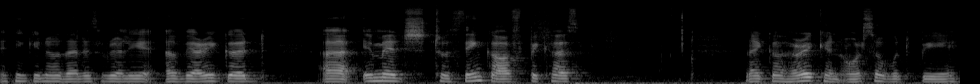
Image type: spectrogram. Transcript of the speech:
I think you know that is really a very good uh, image to think of because, like a hurricane, also would be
